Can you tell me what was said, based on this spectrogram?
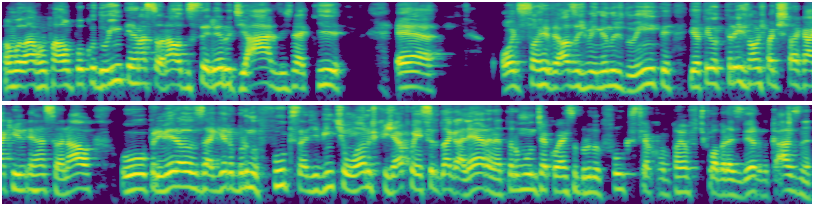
Vamos lá, vamos falar um pouco do Internacional, do celeiro de Ares, né, que é onde são revelados os meninos do Inter. E eu tenho três nomes para destacar aqui no Internacional. O primeiro é o zagueiro Bruno Fux, né, de 21 anos, que já é conhecido da galera, né? Todo mundo já conhece o Bruno Fux, que acompanha o futebol brasileiro, no caso, né?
